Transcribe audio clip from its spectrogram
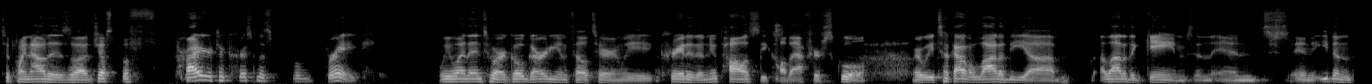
to point out is uh, just bef- prior to Christmas break, we went into our GoGuardian filter and we created a new policy called After School, where we took out a lot of the um, a lot of the games and and and even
